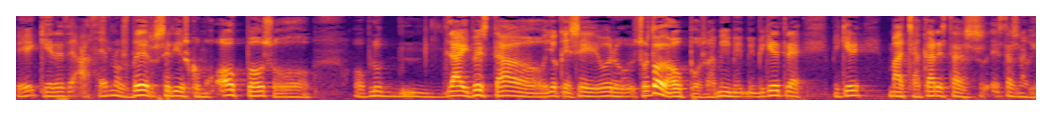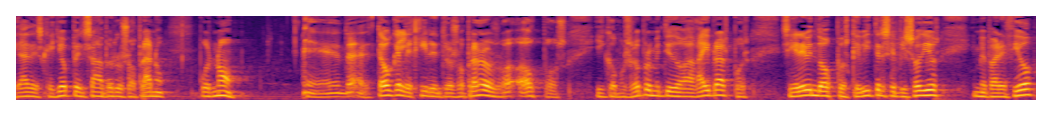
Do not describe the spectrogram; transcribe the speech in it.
eh, quiere hacernos ver series como Outpost o, Blue Drive esta, o yo qué sé, bueno, sobre todo Outpost, a mí me, quiere traer, me quiere machacar estas, estas navidades, que yo pensaba ver Los Soprano, pues no, eh, tengo que elegir entre Los Sopranos y Outpost, y como se lo he prometido a Gaibras, pues seguiré viendo Outpost, que vi tres episodios y me pareció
